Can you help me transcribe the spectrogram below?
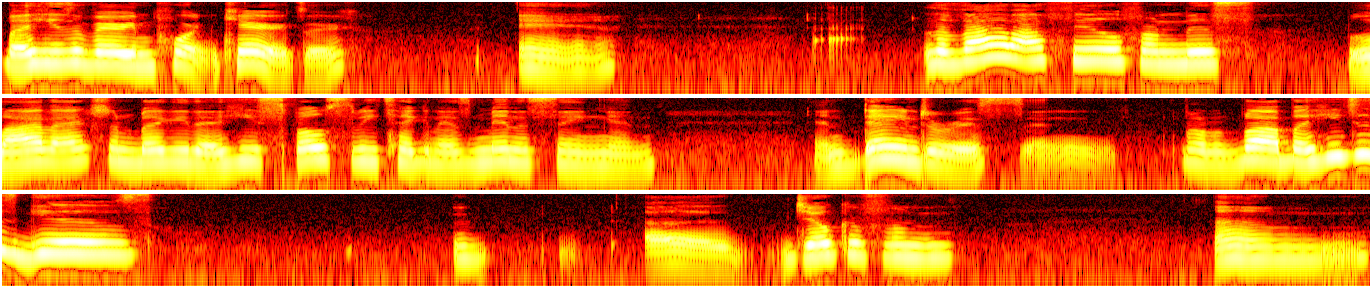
but he's a very important character. And the vibe I feel from this live action Buggy that he's supposed to be taken as menacing and and dangerous and blah blah blah, but he just gives a Joker from um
